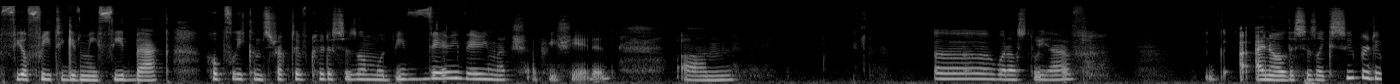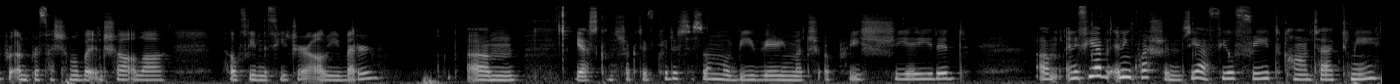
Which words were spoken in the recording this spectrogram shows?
Feel free to give me feedback. Hopefully, constructive criticism would be very, very much appreciated. Um, uh, what else do we have? I know this is like super duper unprofessional, but inshallah, hopefully in the future I'll be better. Um, yes, constructive criticism would be very much appreciated. Um, and if you have any questions, yeah, feel free to contact me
